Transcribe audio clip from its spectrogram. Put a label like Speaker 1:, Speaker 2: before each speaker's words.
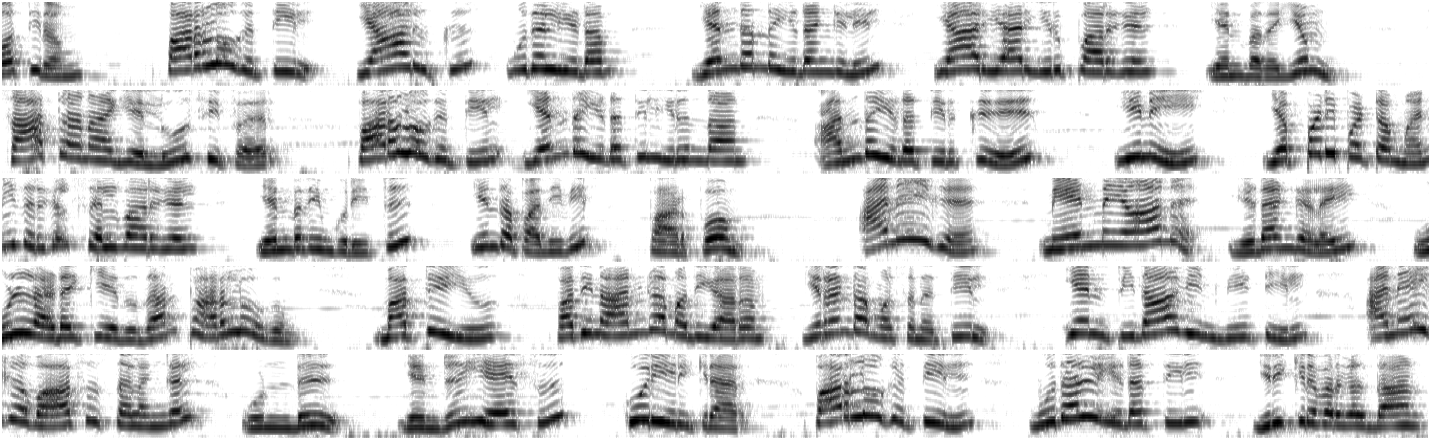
Speaker 1: ஸ்தோத்திரம். பரலோகத்தில் யாருக்கு முதல் இடம் எந்தெந்த இடங்களில் யார் யார் இருப்பார்கள் என்பதையும். சாத்தானாகிய லூசிஃபர் பரலோகத்தில் எந்த இடத்தில் இருந்தான்? அந்த இடத்திற்கு இனி எப்படிப்பட்ட மனிதர்கள் செல்வார்கள் என்பதையும் குறித்து இந்த பதிவில் பார்ப்போம். அநேக மேன்மையான இடங்களை உள்ளடக்கியதுதான் பரலோகம். மத்தியு பதினான்காம் அதிகாரம் இரண்டாம் வசனத்தில் என் பிதாவின் வீட்டில் அநேக வாசஸ்தலங்கள் உண்டு என்று இயேசு கூறியிருக்கிறார். பரலோகத்தில் முதல் இடத்தில் இருக்கிறவர்கள்தான்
